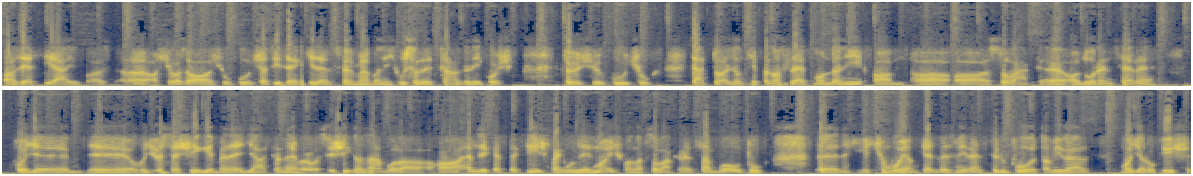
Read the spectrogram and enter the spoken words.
Az SZI-juk az, az csak az alsó kulcsa 19 már van egy 25% os felső kulcsuk. Tehát tulajdonképpen azt lehet mondani a, a, a szlovák adórendszerre, hogy, hogy összességében egyáltalán nem rossz. És igazából, a, ha emlékeztek ti is, meg még ma is vannak szlovák rendszámú autók, nekik egy csomó olyan kedvezményrendszerük volt, amivel magyarok is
